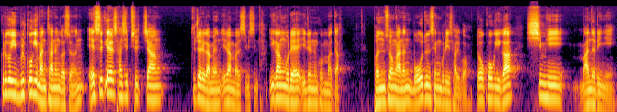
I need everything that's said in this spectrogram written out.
그리고 이 물고기 많다는 것은 에스겔 47장 9절에 가면 이러한 말씀이 있습니다. 이 강물에 이르는 곳마다 번성하는 모든 생물이 살고 또 고기가 심히 많으리니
